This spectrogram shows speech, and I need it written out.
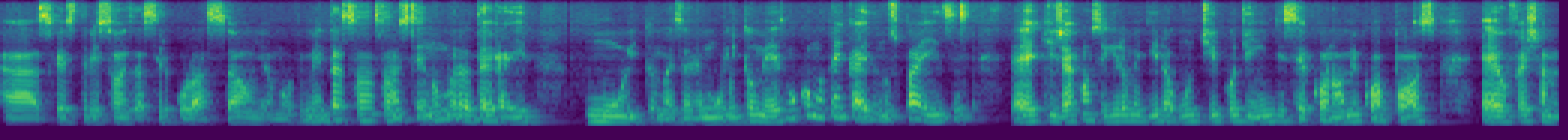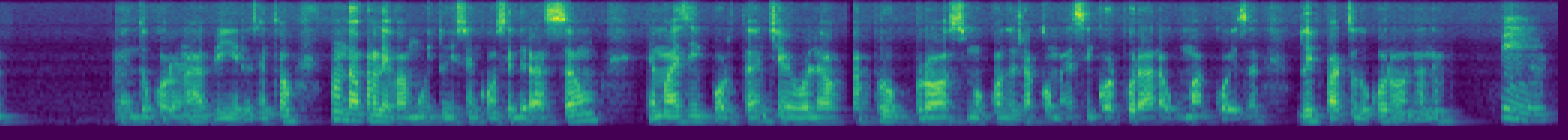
as restrições à circulação e à movimentação, esse número deve cair muito, mas é muito mesmo, como tem caído nos países é, que já conseguiram medir algum tipo de índice econômico após é, o fechamento do coronavírus. Então, não dá para levar muito isso em consideração. É mais importante olhar para o próximo quando já começa a incorporar alguma coisa do impacto do corona, né? Sim.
